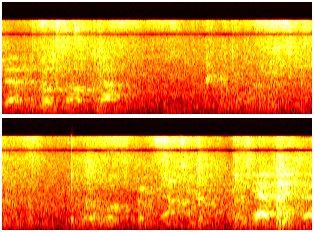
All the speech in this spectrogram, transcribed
the Roosevelt stuff. Yeah, but it's, uh,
